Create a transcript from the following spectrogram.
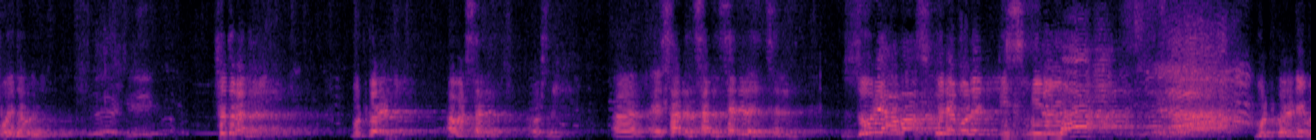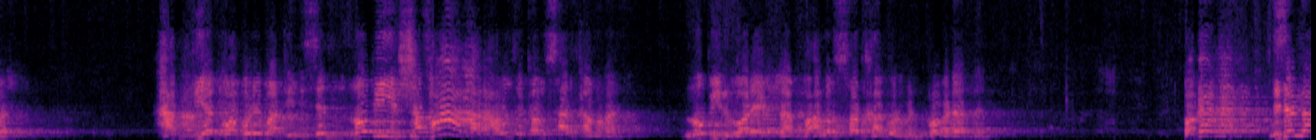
পয়দা হইব সুতরাং, মোট করেন, আবার আবার সারেন সারেন সারেন সারেন জোরে আওয়াজ করে বলেন, বিসমিল্লাহ। মোট করেন এবার। হাত দিয়ে কবরে মাটি দিচ্ছেন নবীর হাউজে কাউসার কামনায়। নবীর ঘরে একটা ভালো সদকা করবেন পকেটার দেন। পকেট দিচ্ছেন না?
